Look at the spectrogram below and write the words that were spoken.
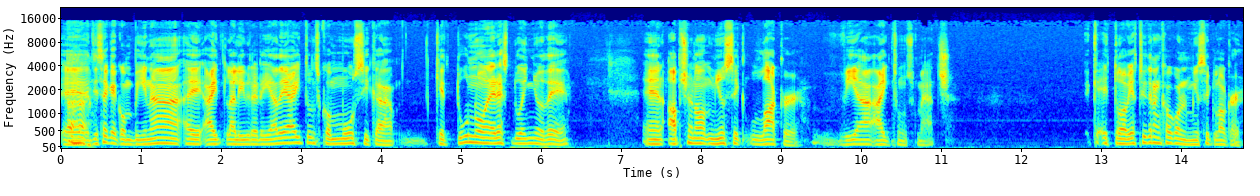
Eh, dice que combina eh, la librería de iTunes con música que tú no eres dueño de en Optional Music Locker vía iTunes Match. Que, eh, todavía estoy trancado con el Music Locker.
